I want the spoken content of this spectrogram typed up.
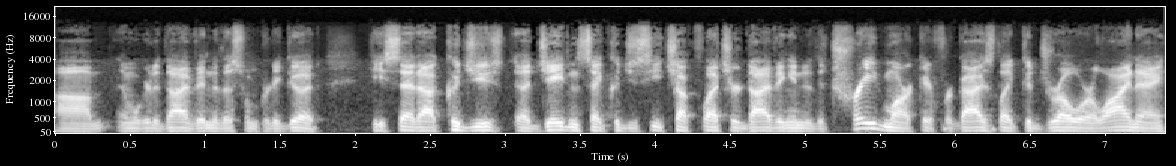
Um, and we're going to dive into this one pretty good. He said, uh, "Could you?" Uh, Jaden said, "Could you see Chuck Fletcher diving into the trade market for guys like Gaudreau or Laine?"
